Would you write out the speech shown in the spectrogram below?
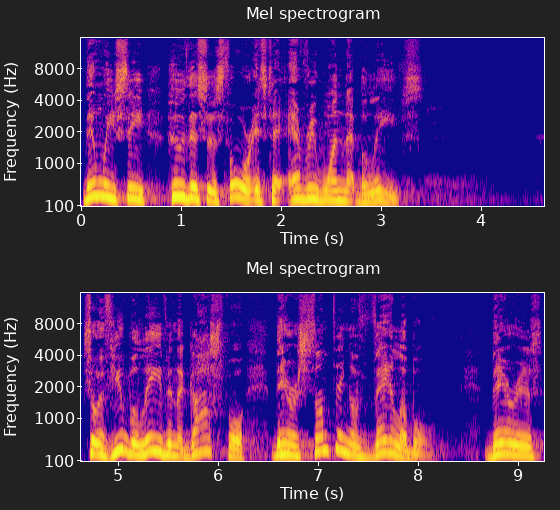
Then we see who this is for. It's to everyone that believes. So if you believe in the gospel, there is something available. There is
